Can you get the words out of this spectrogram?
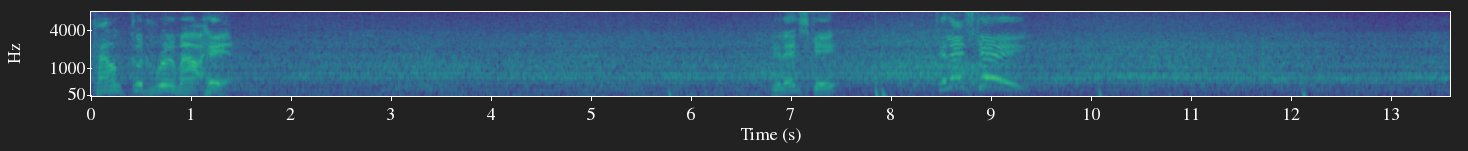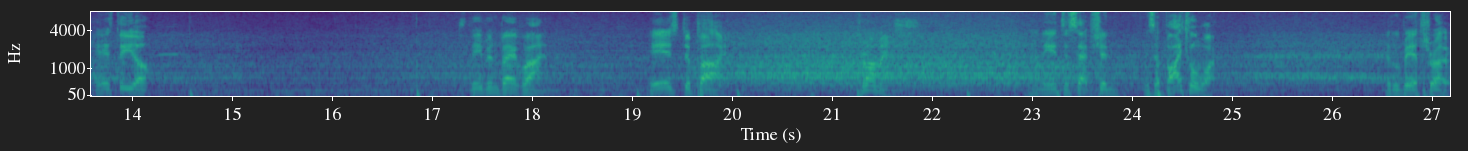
Found good room out here. Zielinski. Zielinski! Here's De Jong. Steven Bergwijn. Here's Depay. Promes. And the interception is a vital one. It'll be a throw.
